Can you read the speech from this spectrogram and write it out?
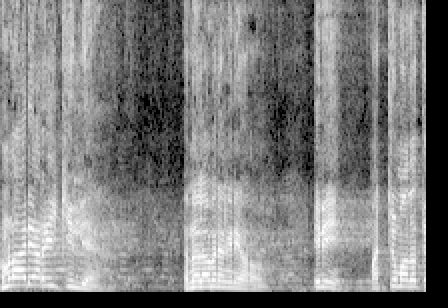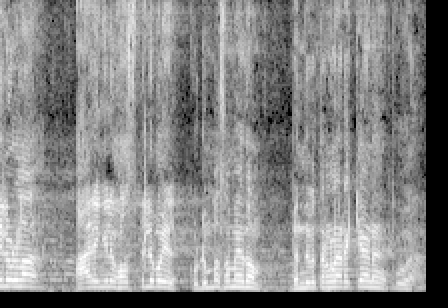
നമ്മൾ ആരും അറിയിക്കില്ല. എന്നാൽ അവൻ അങ്ങനെയാണോ ഇനി മറ്റു മതത്തിലുള്ള ആരെങ്കിലും ഹോസ്പിറ്റലിൽ പോയാൽ കുടുംബസമേതം ബന്ധുമിത്രങ്ങളടക്കാണ് പോവുക.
